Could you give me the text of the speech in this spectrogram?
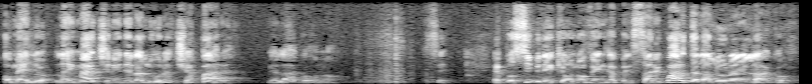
o meglio, la immagine della luna ci appare nel lago o no? Sì. È possibile che uno venga a pensare, guarda la luna nel lago?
